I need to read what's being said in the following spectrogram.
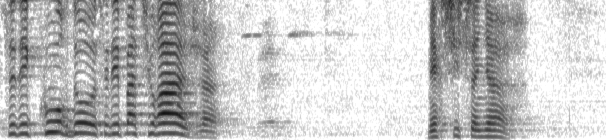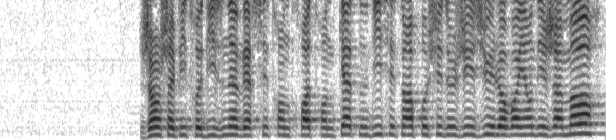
c'est des cours d'eau, c'est des pâturages. Merci Seigneur. Jean chapitre 19, verset 33-34 nous dit, s'étant approché de Jésus et le voyant déjà mort,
